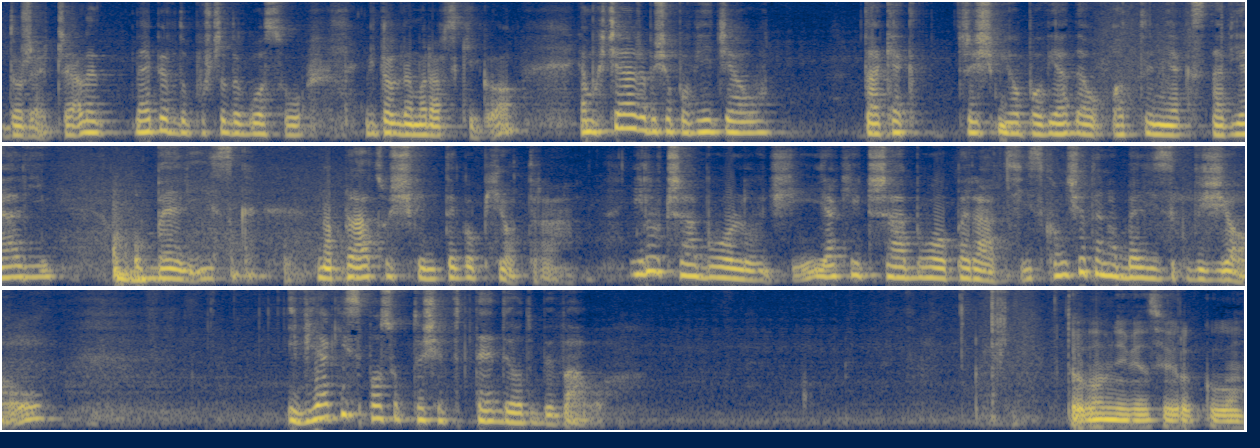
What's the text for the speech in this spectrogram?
do rzeczy, ale najpierw dopuszczę do głosu Witolda Morawskiego. Ja bym chciała, żebyś opowiedział, tak jak żeś mi opowiadał o tym, jak stawiali obelisk na placu Świętego Piotra. Ilu trzeba było ludzi, jakiej trzeba było operacji, skąd się ten obelisk wziął i w jaki sposób to się wtedy odbywało. To było mniej więcej roku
